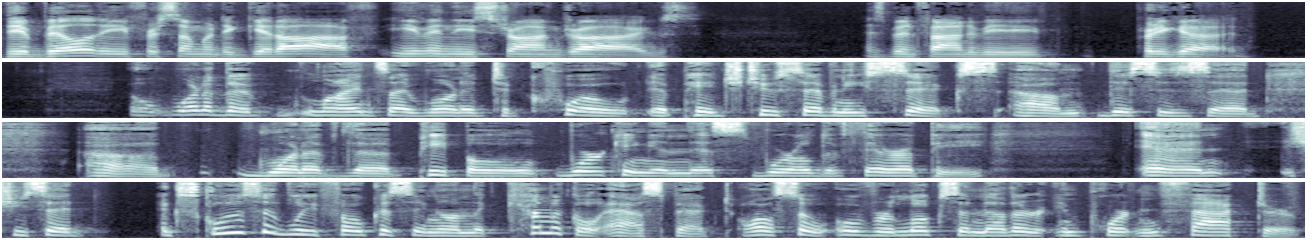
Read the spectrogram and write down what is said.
the ability for someone to get off even these strong drugs has been found to be pretty good. One of the lines I wanted to quote at page 276, um, this is a, uh, one of the people working in this world of therapy. And she said, exclusively focusing on the chemical aspect also overlooks another important factor.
